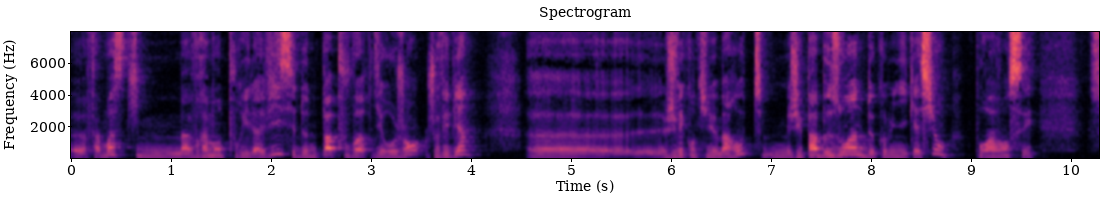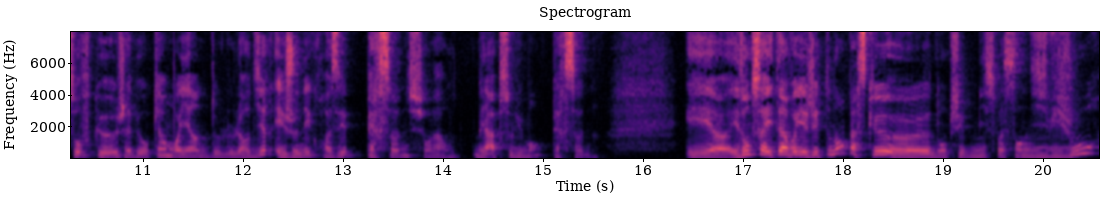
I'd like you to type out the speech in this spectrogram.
euh, enfin moi, ce qui m'a vraiment pourri la vie, c'est de ne pas pouvoir dire aux gens je vais bien. Euh, je vais continuer ma route, mais j'ai pas besoin de communication pour avancer. Sauf que j'avais aucun moyen de le leur dire et je n'ai croisé personne sur la route, mais absolument personne. Et, euh, et donc ça a été un voyage étonnant parce que donc j'ai mis 78 jours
